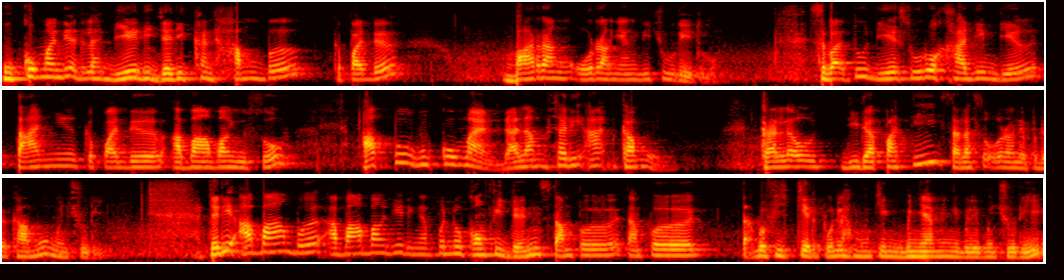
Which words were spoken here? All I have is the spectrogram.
hukuman dia adalah dia dijadikan hamba kepada barang orang yang dicuri tu. Sebab tu dia suruh khadim dia tanya kepada abang-abang Yusuf, apa hukuman dalam syariat kamu kalau didapati salah seorang daripada kamu mencuri? Jadi abang abang-abang dia dengan penuh confidence tanpa tanpa tak berfikir pun lah mungkin Benyamin boleh mencuri.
